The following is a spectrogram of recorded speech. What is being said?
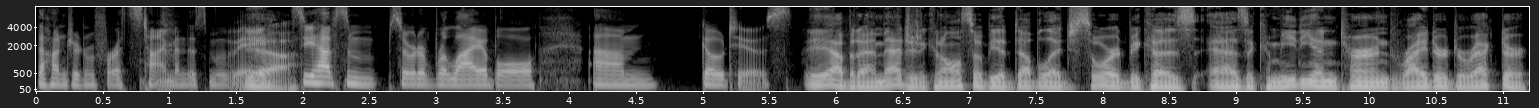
the hundred and first time in this movie. Yeah. So you have some sort of reliable um, go tos. Yeah, but I imagine it can also be a double edged sword because as a comedian turned writer director,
